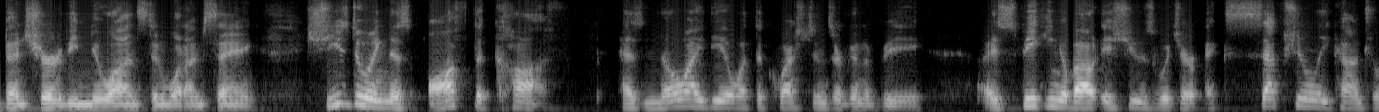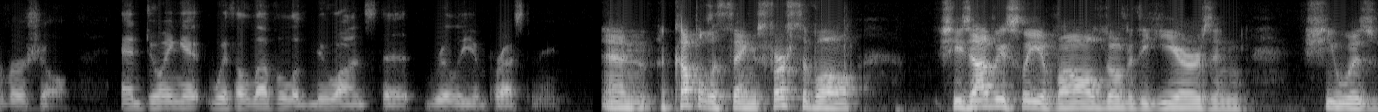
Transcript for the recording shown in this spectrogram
been sure to be nuanced in what I'm saying. She's doing this off the cuff, has no idea what the questions are going to be, is speaking about issues which are exceptionally controversial and doing it with a level of nuance that really impressed me. And a couple of things. First of all, she's obviously evolved over the years and she was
